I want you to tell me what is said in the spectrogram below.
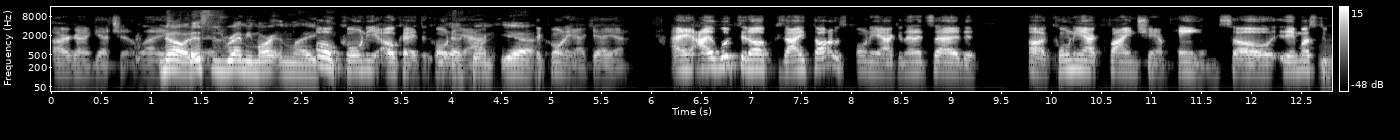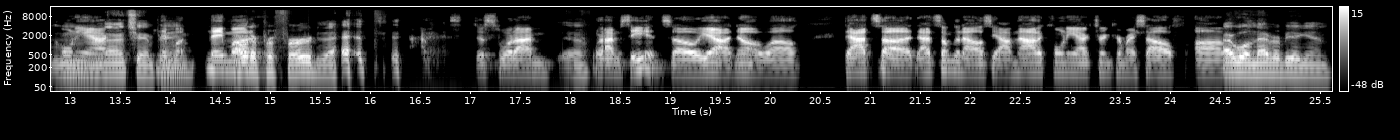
are gonna get you. Like no, this uh, is Remy Martin. Like oh, cognac. Okay, the cognac. Yeah, con- yeah. the cognac. Yeah, yeah. I I looked it up because I thought it was cognac, and then it said uh, cognac fine champagne. So they must do cognac. Not champagne. They, mu- they must. I would have preferred that. just what I'm yeah. what I'm seeing. So yeah, no, well, that's uh that's something else. Yeah, I'm not a cognac drinker myself. Um, I will never be again.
